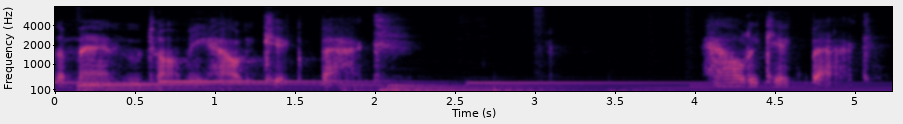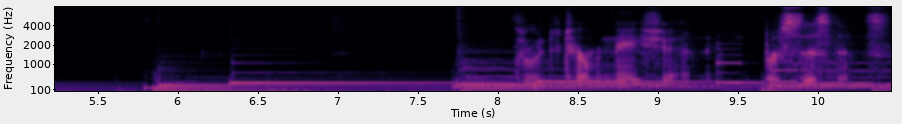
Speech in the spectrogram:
the man who taught me how to kick back. How to kick back through determination persistence.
